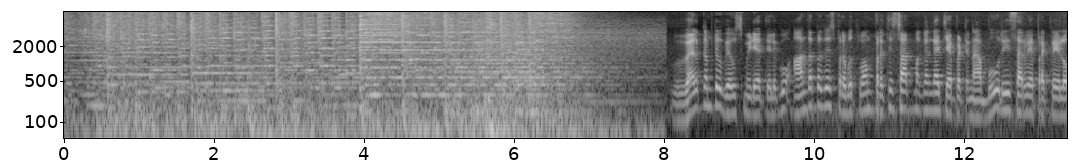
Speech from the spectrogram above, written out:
Thank you. Welcome to Views Media Telugu. Andhra Pradesh ప్రభుత్వం ప్రతిష్టాత్మకంగా చేపట్టిన భూ రీసర్వే ప్రక్రియలో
